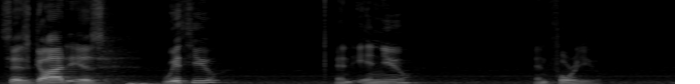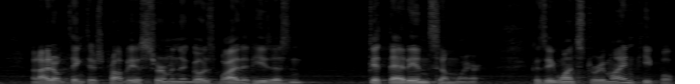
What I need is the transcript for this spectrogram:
says God is with you and in you and for you. And I don't think there's probably a sermon that goes by that he doesn't fit that in somewhere because he wants to remind people.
